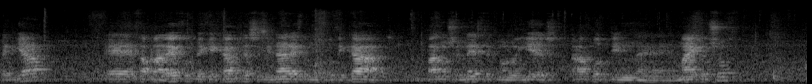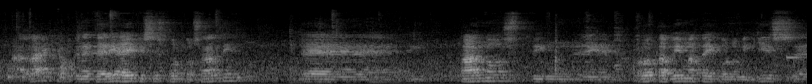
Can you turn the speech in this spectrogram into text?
παιδιά, ε, θα παρέχονται και κάποια σεμινάρια και πάνω σε νέες τεχνολογίες από την ε, Microsoft, αλλά και από την εταιρεία APC Sport Consulting, ε, πάνω στην ε, πρώτα βήματα οικονομικής ε,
